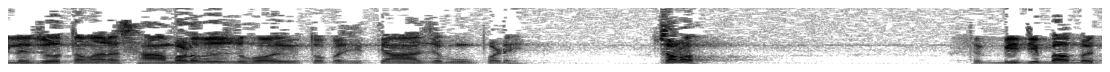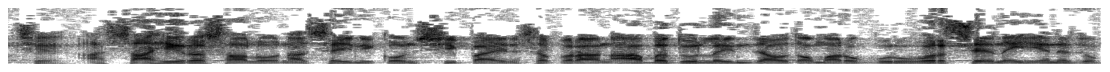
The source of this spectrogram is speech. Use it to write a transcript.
એટલે જો તમારે સાંભળવું જ હોય તો પછી ત્યાં જવું પડે. ચલો. તો બીજી બાબત છે, આ શાહી રસાલો ના સૈનિકો સિપાહી સપરા આ બધું લઈને જાઓ તો અમારો ગુરુ વરસે નહીં. એને જો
